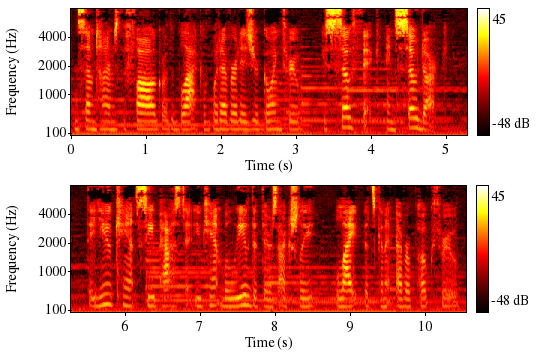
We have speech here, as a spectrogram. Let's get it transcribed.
And sometimes the fog or the black of whatever it is you're going through is so thick and so dark that you can't see past it. You can't believe that there's actually light that's going to ever poke through.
